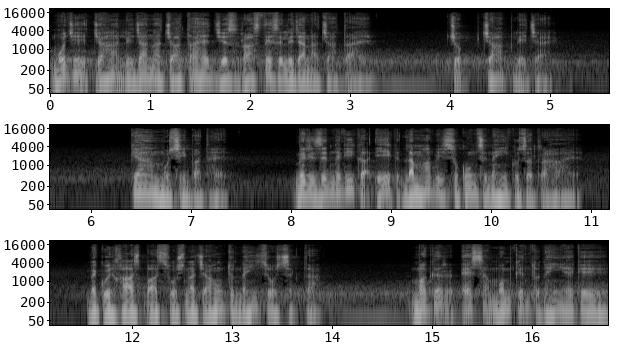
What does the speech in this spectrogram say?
مجھے جہاں لے جانا چاہتا ہے، جس راستے سے لے جانا چاہتا ہے، چپ چاپ لے جائے۔ کیا مصیبت ہے؟ میری زندگی کا ایک لمحہ بھی سکون سے نہیں گزر رہا ہے۔ میں کوئی خاص بات سوچنا چاہوں تو نہیں سوچ سکتا۔ مگر ایسا ممکن تو نہیں ہے کہ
